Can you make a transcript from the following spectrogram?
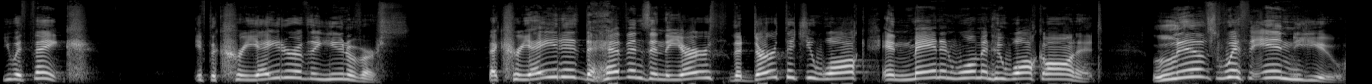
You would think if the creator of the universe that created the heavens and the earth, the dirt that you walk, and man and woman who walk on it, lives within you,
